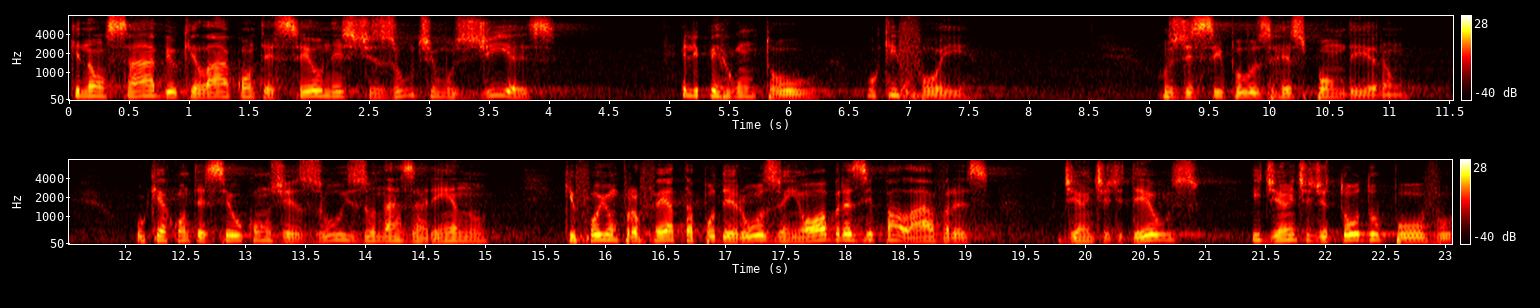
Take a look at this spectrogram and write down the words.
que não sabe o que lá aconteceu nestes últimos dias? Ele perguntou: O que foi? Os discípulos responderam: O que aconteceu com Jesus, o Nazareno, que foi um profeta poderoso em obras e palavras diante de Deus e diante de todo o povo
